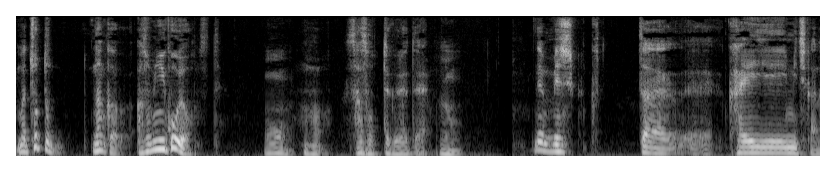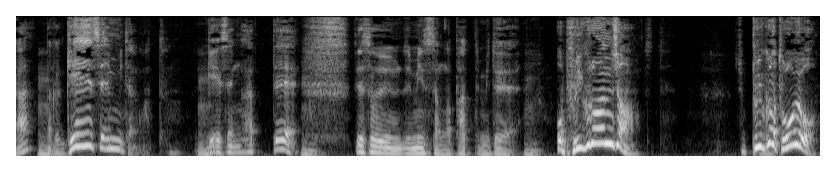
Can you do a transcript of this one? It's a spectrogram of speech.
まあちょっとなんか遊びに行こうよ、つって、おう。うん。誘ってくれて。うん。で、飯食った、えー帰り道かな、なんかゲーセンみたいなのがあったの、ゲーセンがあって、で、そういうので、ミスさんがパッて見て、お、プリクラあんじゃん！つって。プリクラ撮ろうよ！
